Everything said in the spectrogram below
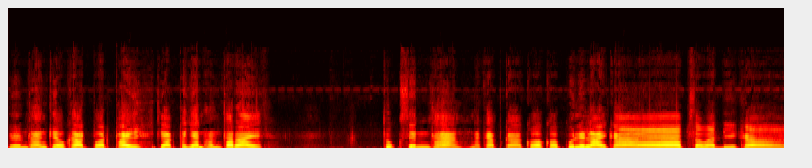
เดินทางแขวขาดปลอดภัยจากพยานอันตราย ทุกเส้นทางนะครับก็ขอขอบคุณหลาย ๆ ครับ สวัสดีครับ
